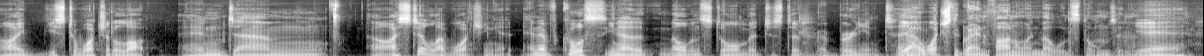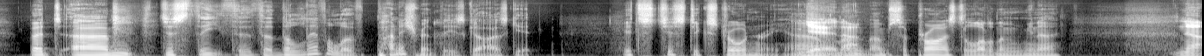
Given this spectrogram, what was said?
I used to watch it a lot, and um, I still love watching it. And of course, you know the Melbourne Storm are just a, a brilliant team. Yeah, I watched the grand final when Melbourne Storms in it. Yeah, but um, just the, the, the, the level of punishment these guys get, it's just extraordinary. Um, Yeah, no. I'm, I'm surprised a lot of them, you know, No,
